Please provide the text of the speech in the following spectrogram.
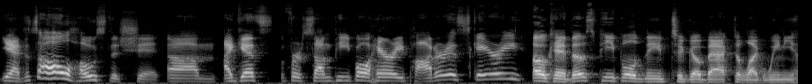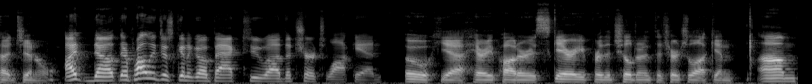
yeah, that's a whole host of shit. Um, I guess for some people, Harry Potter is scary. Okay, those people need to go back to like Weenie Hut General. I no, they're probably just gonna go back to uh, the church lock-in. Oh yeah, Harry Potter is scary for the children at the church lock-in. Um,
